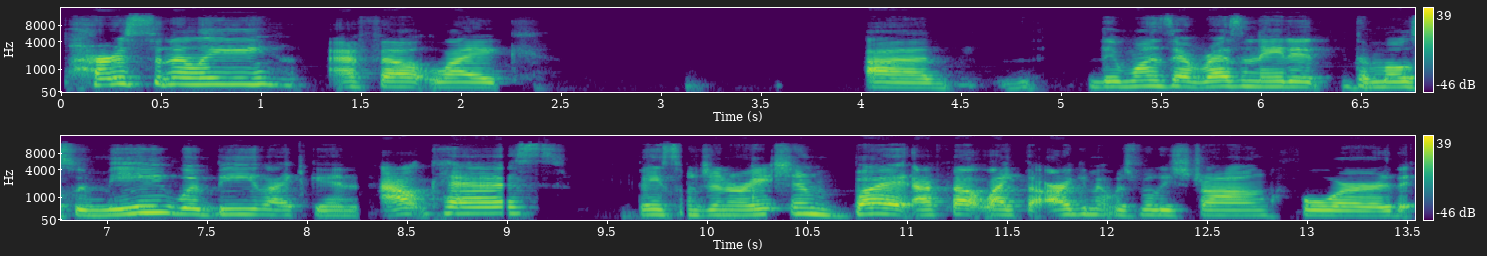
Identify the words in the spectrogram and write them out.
personally, I felt like uh, the ones that resonated the most with me would be like an Outkast based on generation but i felt like the argument was really strong for the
